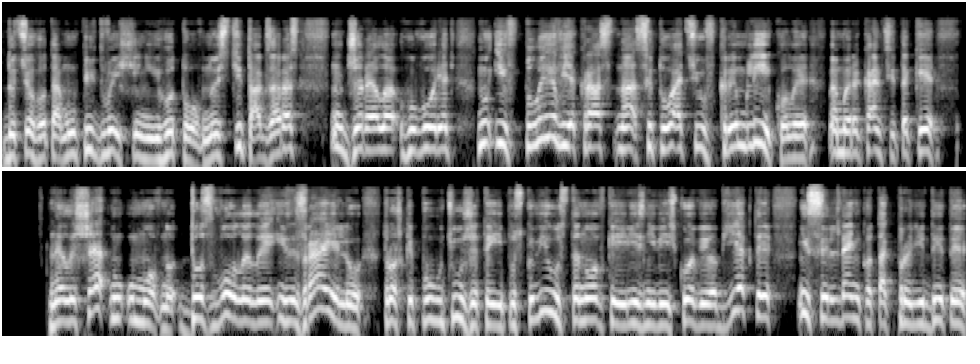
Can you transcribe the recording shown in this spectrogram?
до цього там у підвищеній готовності. Так зараз джерела говорять. Ну і вплив якраз на ситуацію в Кремлі, коли американці таки не лише ну умовно дозволили Ізраїлю трошки поутюжити і пускові установки, і різні військові об'єкти, і сильненько так провідити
